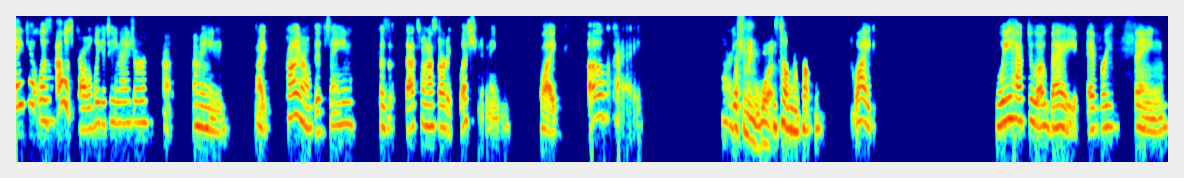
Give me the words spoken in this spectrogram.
I think it was, I was probably a teenager. I, I mean, like probably around 15, because that's when I started questioning, like, okay. Sorry. Questioning what? He's telling me something. Like, we have to obey everything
